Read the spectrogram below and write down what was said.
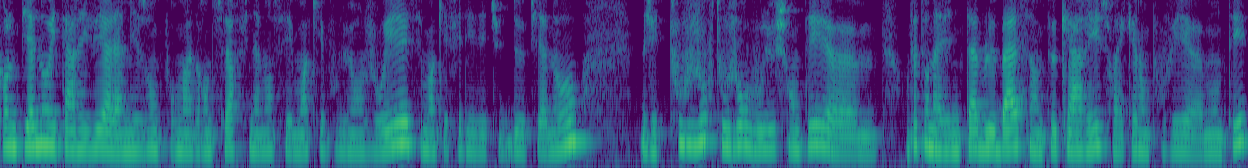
Quand le piano est arrivé à la maison pour ma grande sœur, finalement, c'est moi qui ai voulu en jouer, c'est moi qui ai fait des études de piano. J'ai toujours, toujours voulu chanter. Euh, en fait, on avait une table basse un peu carrée sur laquelle on pouvait euh, monter.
